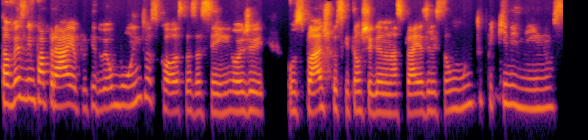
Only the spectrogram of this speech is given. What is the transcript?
Talvez limpar a praia, porque doeu muito as costas, assim. Hoje, os plásticos que estão chegando nas praias, eles são muito pequenininhos,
